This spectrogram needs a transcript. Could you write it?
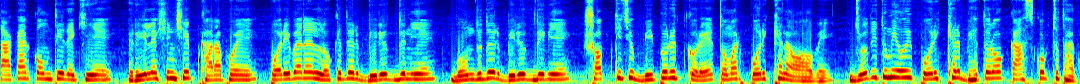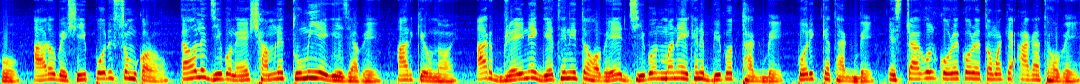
টাকার কমতি দেখিয়ে রিলেশনশিপ খারাপ হয়ে, পরিবারের লোকেদের বিরুদ্ধে নিয়ে, বন্ধুদের বিরুদ্ধে নিয়ে সব কিছু বিপরীত করে তোমার পরীক্ষা নেওয়া হবে। যদি তুমি ওই পরীক্ষার ভেতরও কাজ করতে থাকো, আরও বেশি পরিশ্রম করো, তাহলে জীবনে সামনে তুমি এগিয়ে যাবে, আর কেউ নয়। আর ব্রেইনে গেঁথে নিতে হবে, জীবন মানে এখানে বিপদ থাকবে, পরীক্ষা থাকবে স্ট্রাগল করে করে তোমাকে আগাতে হবে।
